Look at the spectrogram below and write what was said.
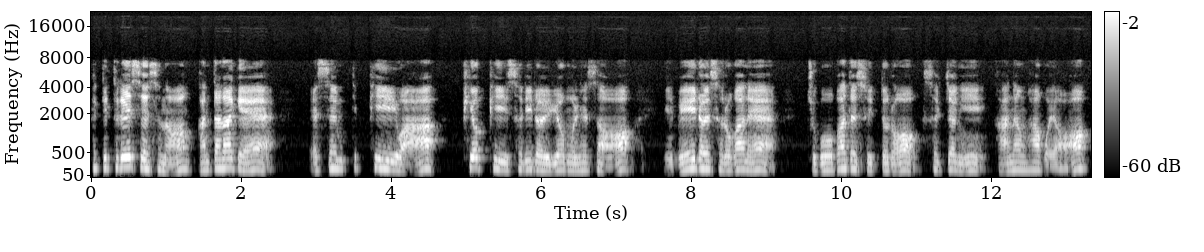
패킷 트레이스에서는 간단하게 SMTP와 POP3를 이용을 해서 메일을 서로 간에 주고받을 수 있도록 설정이 가능하고요.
